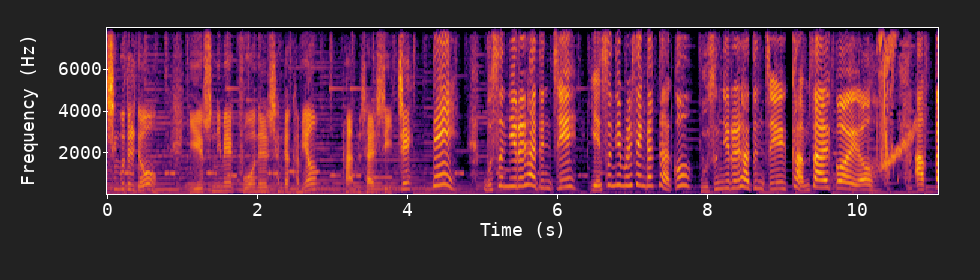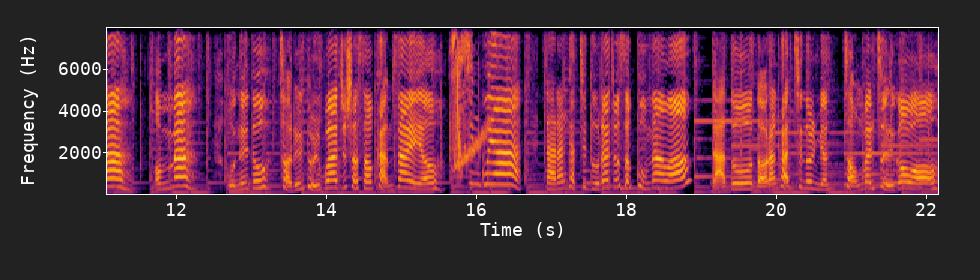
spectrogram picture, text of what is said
친구들도 예수님의 구원을 생각하며 감사할 수 있지? 무슨 일을 하든지 예수님을 생각하고 무슨 일을 하든지 감사할 거예요. 아빠, 엄마, 오늘도 저를 돌보아 주셔서 감사해요. 친구야, 나랑 같이 놀아줘서 고마워. 나도 너랑 같이 놀면 정말 즐거워.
